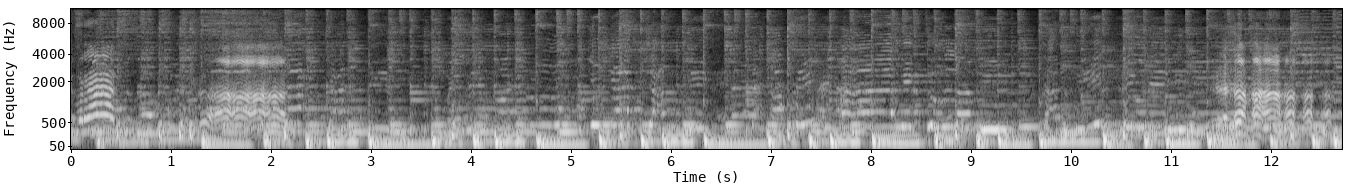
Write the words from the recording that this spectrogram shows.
berat. Hahaha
